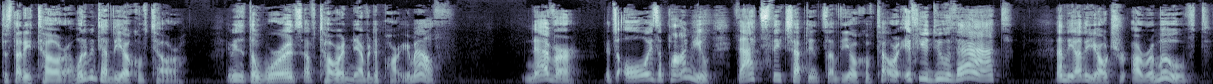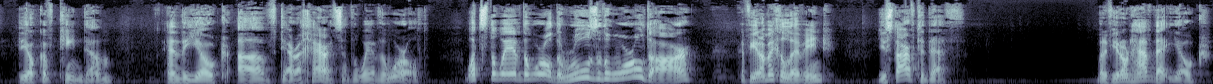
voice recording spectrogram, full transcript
to study Torah? What does it mean to have the yoke of Torah? It means that the words of Torah never depart your mouth. Never. It's always upon you. That's the acceptance of the yoke of Torah. If you do that, and the other yokes are removed. The yoke of kingdom and the yoke of derech eretz, of the way of the world. What's the way of the world? The rules of the world are, if you don't make a living, you starve to death. But if you don't have that yoke,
